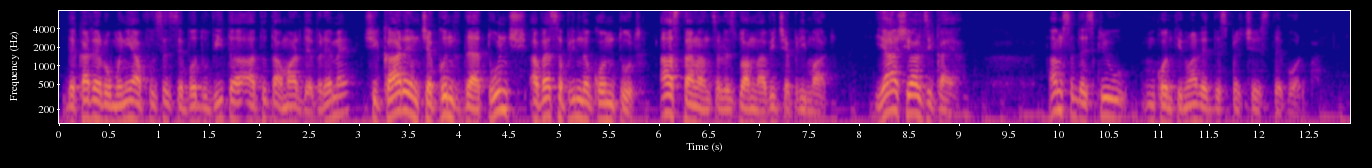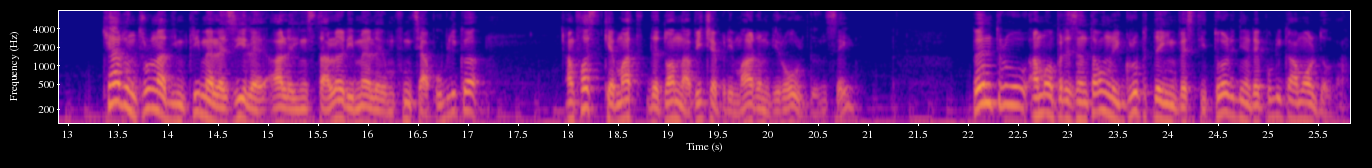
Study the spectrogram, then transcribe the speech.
de care România fusese văduvită atât amar de vreme și care, începând de atunci, avea să prindă contur. Asta n-a înțeles doamna viceprimar. Ea și alții ca ea. Am să descriu în continuare despre ce este vorba. Chiar într-una din primele zile ale instalării mele în funcția publică, am fost chemat de doamna viceprimar în biroul dânsei pentru a mă prezenta unui grup de investitori din Republica Moldova.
